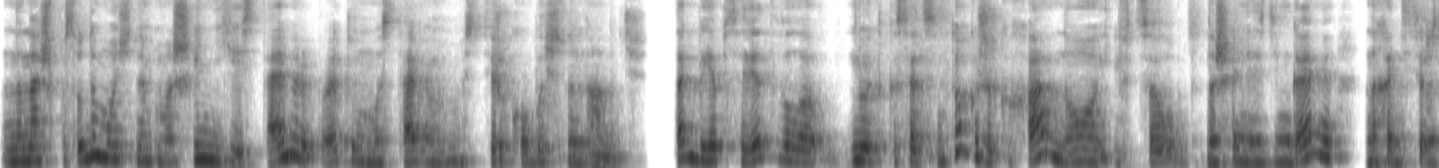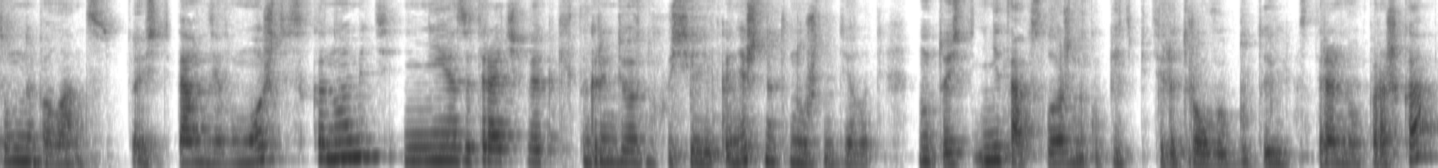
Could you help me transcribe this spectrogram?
На нашей посудомоечной машине есть таймеры, поэтому мы ставим стирку обычно на ночь. Так бы я посоветовала, ну это касается не только ЖКХ, но и в целом отношения с деньгами, находить разумный баланс. То есть там, где вы можете сэкономить, не затрачивая каких-то грандиозных усилий, конечно, это нужно делать. Ну то есть не так сложно купить пятилитровую бутыль стирального порошка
